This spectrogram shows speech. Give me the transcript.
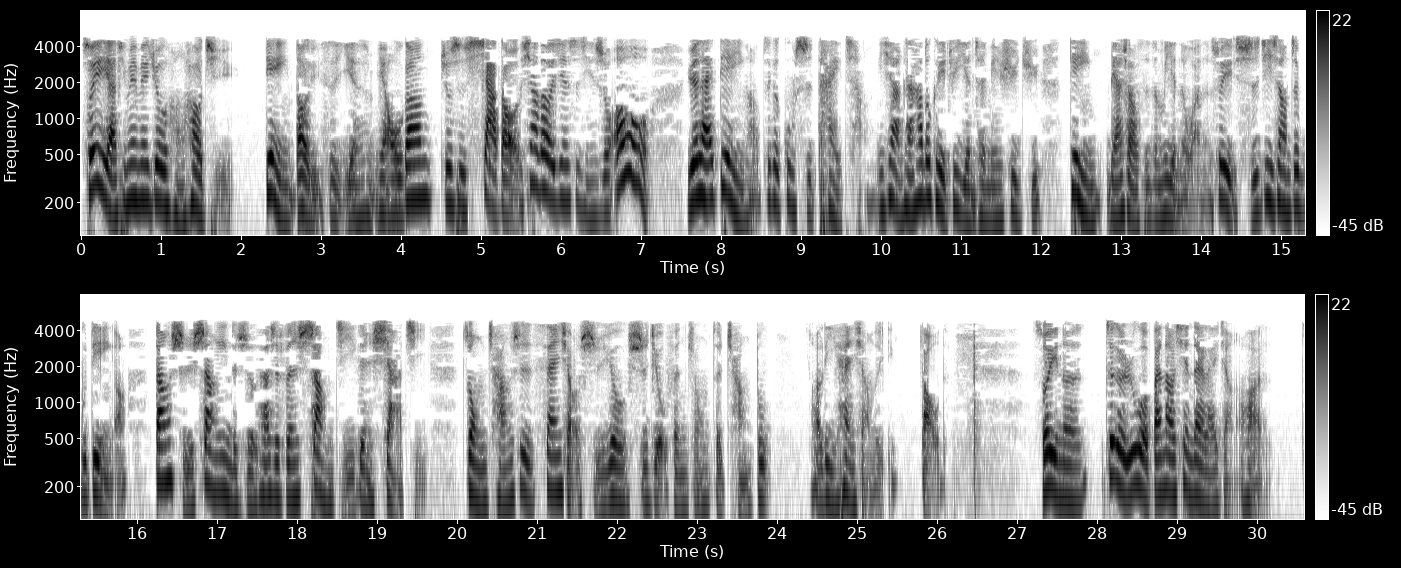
所以雅琪妹妹就很好奇。电影到底是演什么样？我刚刚就是吓到，吓到一件事情是说，哦，原来电影啊，这个故事太长，你想想看，它都可以去演成连续剧，电影两小时怎么演得完呢？所以实际上这部电影啊，当时上映的时候，它是分上集跟下集，总长是三小时又十九分钟的长度啊，李翰祥的导的，所以呢，这个如果搬到现代来讲的话。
